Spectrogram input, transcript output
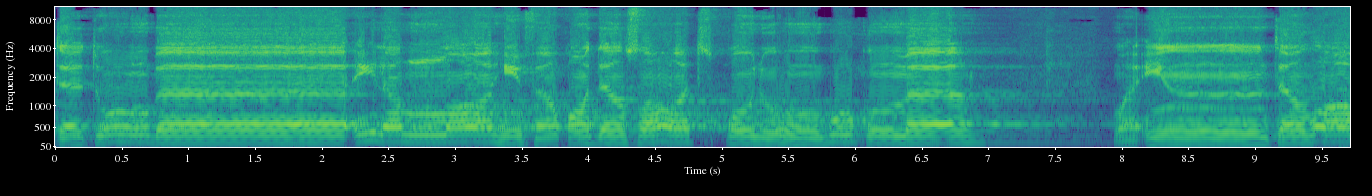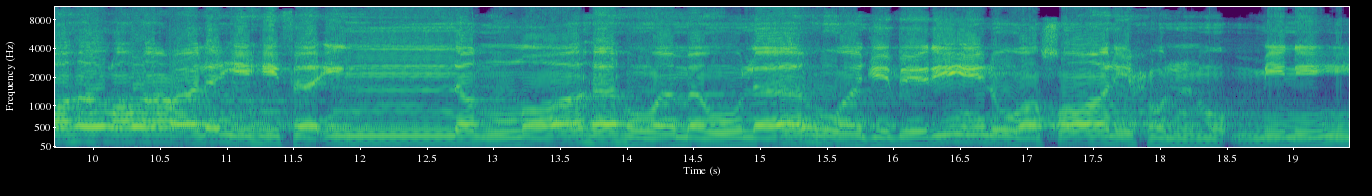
تتوبا إلى الله فقد صغت قلوبكما. وإن تظاهرا عليه فإن الله هو مولاه وجبريل وصالح المؤمنين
